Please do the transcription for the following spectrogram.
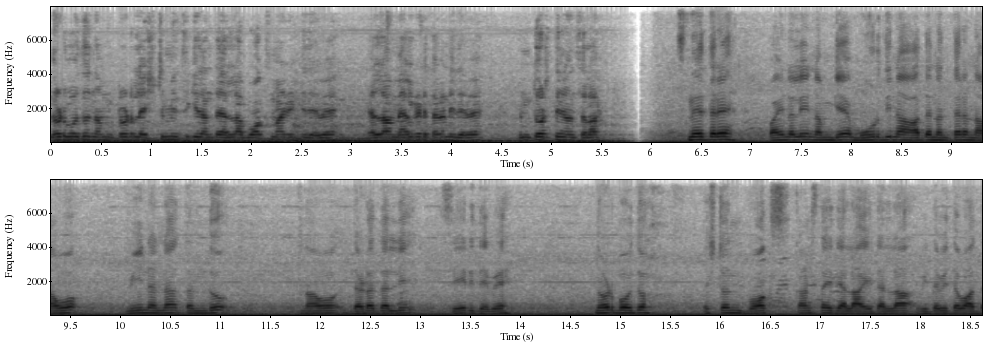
ನೋಡ್ಬೋದು ನಮ್ಗೆ ಟೋಟಲ್ ಎಷ್ಟು ಮೀನು ಸಿಕ್ಕಿದೆ ಅಂತ ಎಲ್ಲ ಬಾಕ್ಸ್ ಮಾಡಿಟ್ಟಿದ್ದೇವೆ. ಎಲ್ಲ ಮೇಲ್ಗಡೆ ತಗೊಂಡಿದ್ದೇವೆ. ನಿಮ್ಗೆ ತೋರಿಸ್ತೀನಿ ಒಂದ್ಸಲ. ಸ್ನೇಹಿತರೆ ಫೈನಲಿ ನಮಗೆ ಮೂರು ದಿನ ಆದ ನಂತರ ನಾವು ಮೀನನ್ನು ತಂದು ನಾವು ದಡದಲ್ಲಿ ಸೇರಿದ್ದೇವೆ. ನೋಡ್ಬೋದು ಎಷ್ಟೊಂದು ಬಾಕ್ಸ್ ಕಾಣಿಸ್ತಾ ಇದೆಯಲ್ಲ, ಇದೆಲ್ಲ ವಿಧ ವಿಧವಾದ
